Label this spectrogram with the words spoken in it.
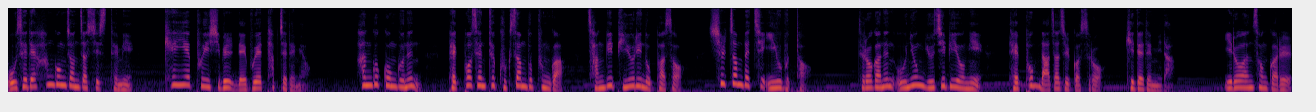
5세대 항공전자 시스템이 KF-21 내부에 탑재되며 한국 공군은 100% 국산 부품과 장비 비율이 높아서 실전 배치 이후부터 들어가는 운용 유지 비용이 대폭 낮아질 것으로 기대됩니다. 이러한 성과를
